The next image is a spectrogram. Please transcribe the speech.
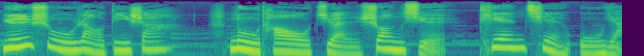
云树绕堤沙。怒涛卷霜雪，天堑无涯。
